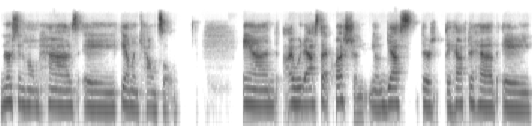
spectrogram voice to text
nursing home has a family council. And I would ask that question. You know, yes, there's they have to have a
